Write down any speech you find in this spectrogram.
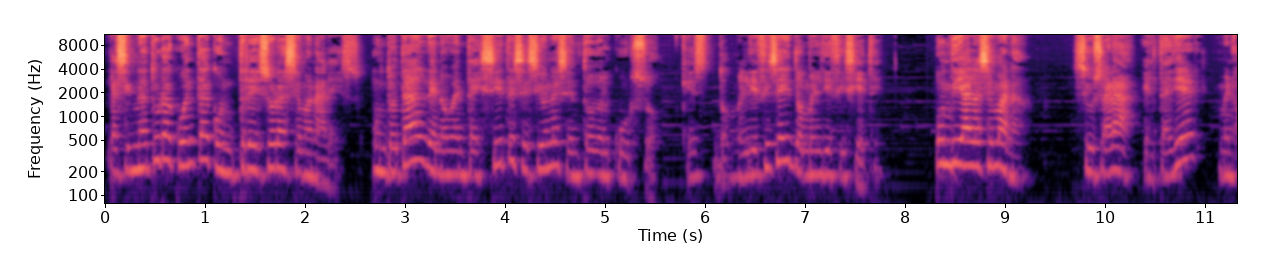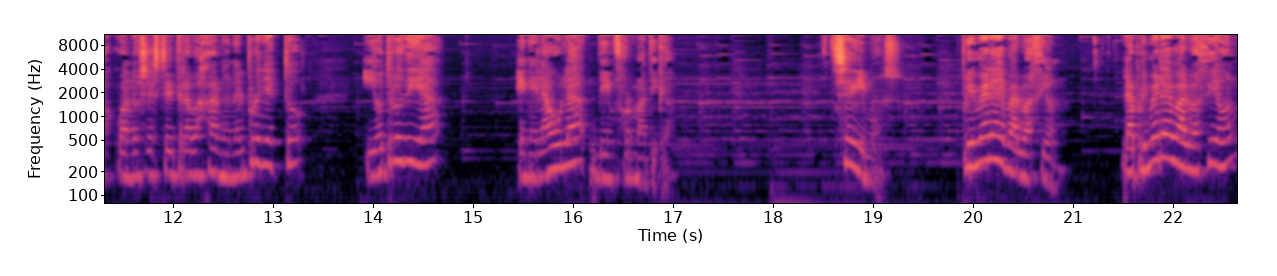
La asignatura cuenta con 3 horas semanales, un total de 97 sesiones en todo el curso, que es 2016-2017. Un día a la semana se usará el taller, menos cuando se esté trabajando en el proyecto, y otro día en el aula de informática. Seguimos. Primera evaluación. La primera evaluación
